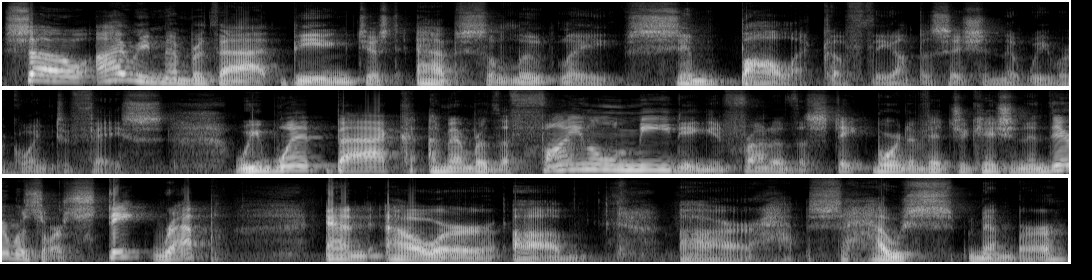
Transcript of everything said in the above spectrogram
So I remember that being just absolutely symbolic of the opposition that we were going to face. We went back, I remember the final meeting in front of the State Board of Education, and there was our state rep and our um, our House member,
